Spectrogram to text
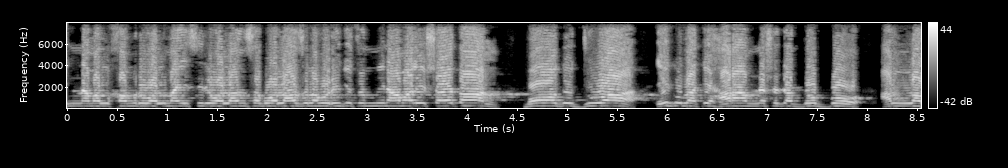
ইন্নামাল খামরু ওয়াল মাইসির ওয়াল আনসাব ওয়াল আজলামু রিজসুম মিন আমালি শয়তান। মদ, জুয়া, এগুলাকে হারাম নেশাজাত দ্রব্য আল্লাহ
